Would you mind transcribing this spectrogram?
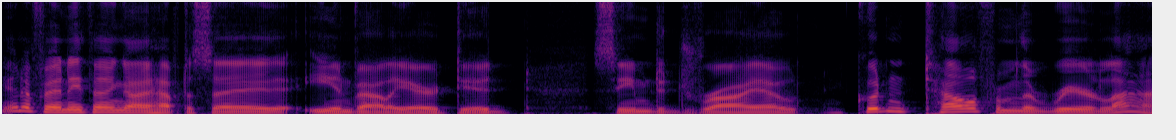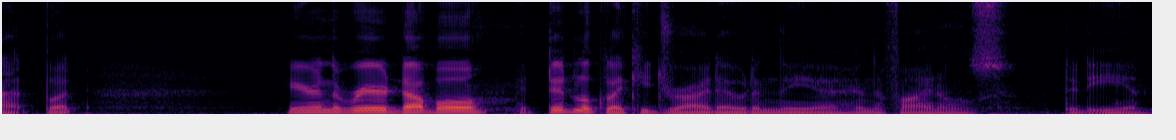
And if anything, I have to say that Iain Valliere did seem to dry out. Couldn't tell from the rear lat, but here in the rear double, it did look like he dried out in the uh, in the finals. Did Iain?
